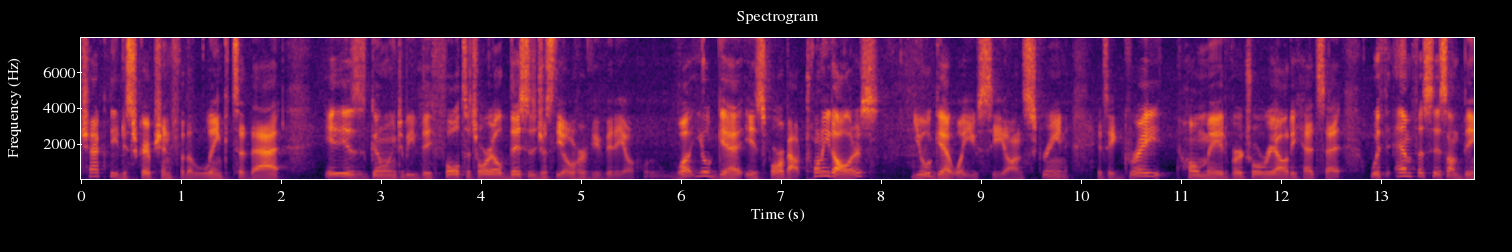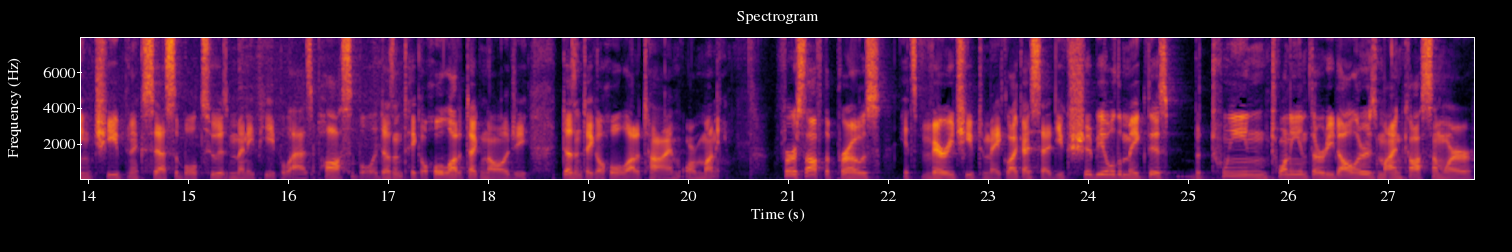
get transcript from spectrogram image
Check the description for the link to that. It is going to be the full tutorial. This is just the overview video. What you'll get is for about $20 you'll get what you see on screen. It's a great homemade virtual reality headset with emphasis on being cheap and accessible to as many people as possible. It doesn't take a whole lot of technology, doesn't take a whole lot of time or money. First off, the pros, it's very cheap to make. Like I said, you should be able to make this between 20 and $30. Mine costs somewhere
